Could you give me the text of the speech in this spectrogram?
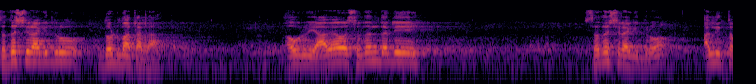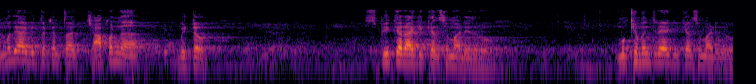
ಸದಸ್ಯರಾಗಿದ್ದರೂ ದೊಡ್ಡ ಮಾತಲ್ಲ. ಅವರು ಯಾವ್ಯಾವ ಸದನದಲ್ಲಿ ಸದಸ್ಯರಾಗಿದ್ದರು ಅಲ್ಲಿ ತಮ್ಮದೇ ಆಗಿರ್ತಕ್ಕಂಥ ಛಾಪನ್ನ ಬಿಟ್ಟವರು. ಸ್ಪೀಕರ್ ಆಗಿ ಕೆಲಸ ಮಾಡಿದರು, ಮುಖ್ಯಮಂತ್ರಿಯಾಗಿ ಕೆಲಸ ಮಾಡಿದರು,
